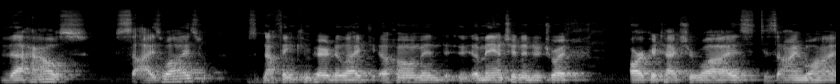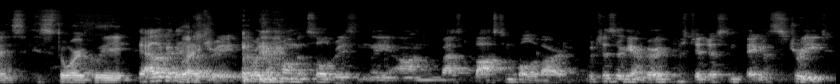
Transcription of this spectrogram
The house, size wise, was nothing compared to like a home and a mansion in Detroit architecture wise, design wise, historically. Yeah, I look at the Like- history. There was a home that sold recently on West Boston Boulevard, which is again a very prestigious and famous street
